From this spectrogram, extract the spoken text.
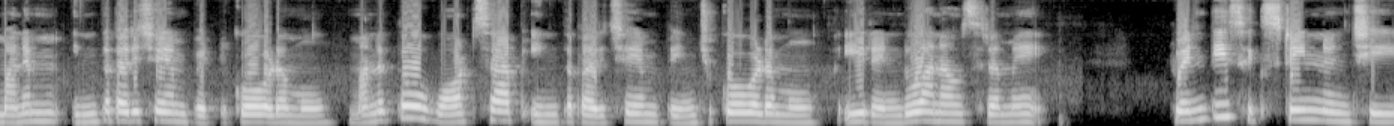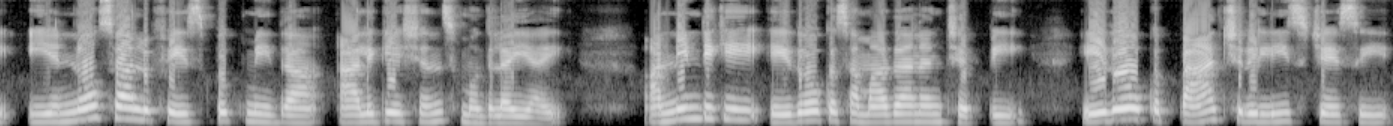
మనం ఇంత పరిచయం పెట్టుకోవడము మనతో వాట్సాప్ ఇంత పరిచయం పెంచుకోవడము ఈ రెండు అనవసరమే. ట్వంటీ సిక్స్టీన్ నుంచి ఎన్నోసార్లు ఫేస్బుక్ మీద అలిగేషన్స్ మొదలయ్యాయి. అన్నింటికి ఏదో ఒక సమాధానం చెప్పి ఏదో ఒక ప్యాచ్ రిలీజ్ చేసి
